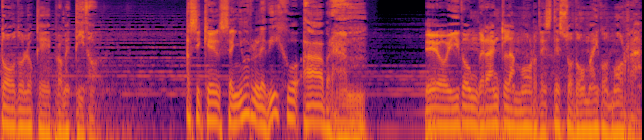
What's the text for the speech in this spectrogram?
todo lo que he prometido. Así que el Señor le dijo a Abraham, He oído un gran clamor desde Sodoma y Gomorra,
